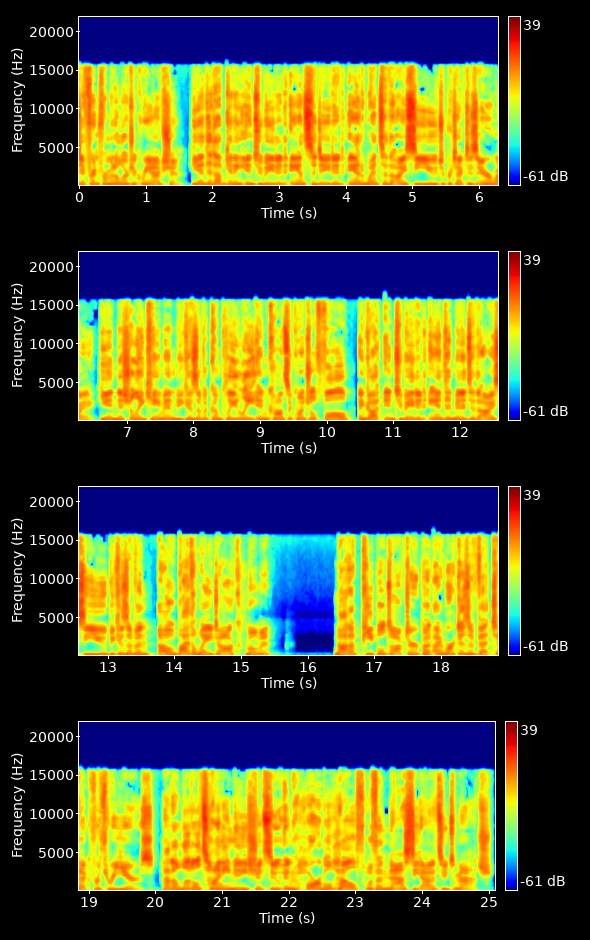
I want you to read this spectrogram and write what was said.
different from an allergic reaction. He ended up getting intubated and sedated and went to the ICU to protect his airway. He initially came in because of a completely inconsequential fall and got intubated and admitted to the ICU because of an, oh, by the way, doc, moment. Not a people doctor, but I worked as a vet tech for three years. Had a little tiny mini shih tzu in horrible health with a nasty attitude to match.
